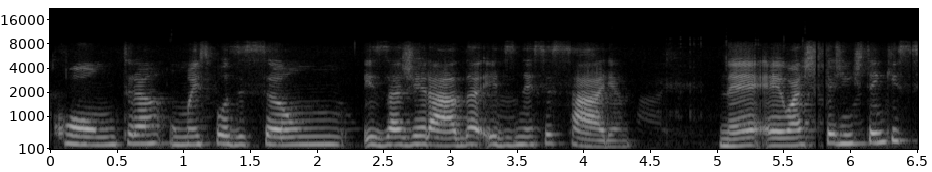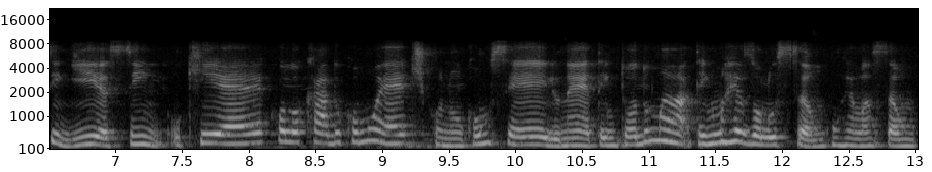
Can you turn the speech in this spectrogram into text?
contra uma exposição exagerada e desnecessária. Né? Eu acho que a gente tem que seguir assim o que é colocado como ético no conselho, né? Tem toda uma tem uma resolução com relação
